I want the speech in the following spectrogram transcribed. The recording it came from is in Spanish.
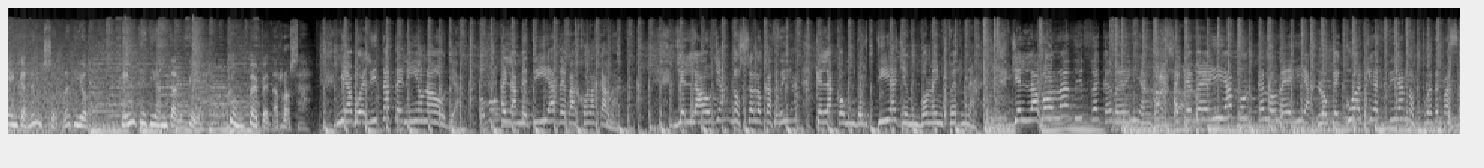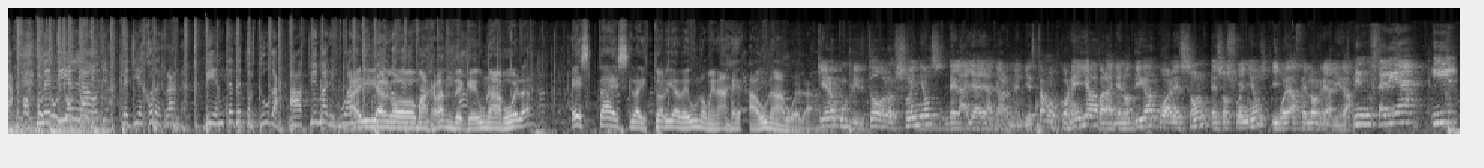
En Canal Sur Radio, Gente de Andalucía, con Pepe da Rosa. Mi abuelita tenía una olla. Y la metía debajo la cama. Y en la olla no sé lo que hacía, que la convertía y en bola infernal. Y en la bola dice que veía, ay que veía porque lo leía, lo que cualquier día nos puede pasar. Metía en la olla pellejo de rana, dientes de tortuga, apio y marihuana. ¿Hay algo más grande que una abuela? Esta es la historia de un homenaje a una abuela. Quiero cumplir todos los sueños de la Yaya Carmen y estamos con ella para que nos diga cuáles son esos sueños y pueda hacerlos realidad. Me gustaría ir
